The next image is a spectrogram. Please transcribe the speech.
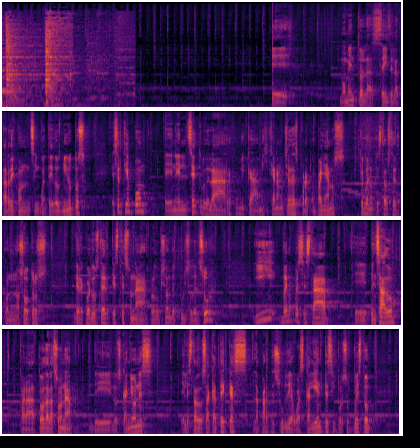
Eh, momento, las 6 de la tarde con 52 minutos. Es el tiempo en el centro de la República Mexicana. Muchas gracias por acompañarnos. Qué bueno que está usted con nosotros. Le recuerdo a usted que esta es una producción de Pulso del Sur y bueno, pues está eh, pensado para toda la zona de Los Cañones, el estado de Zacatecas, la parte sur de Aguascalientes y por supuesto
